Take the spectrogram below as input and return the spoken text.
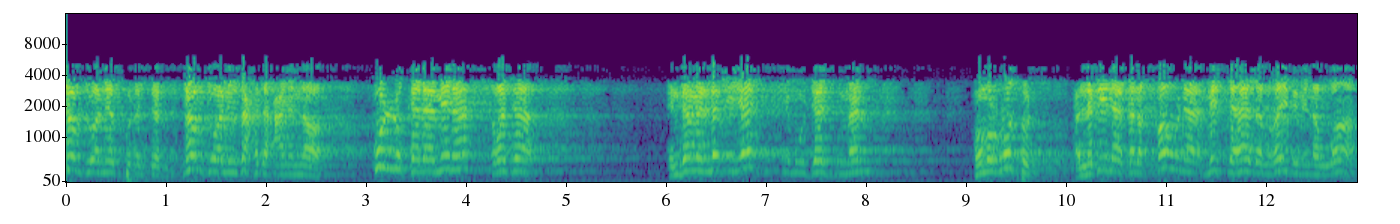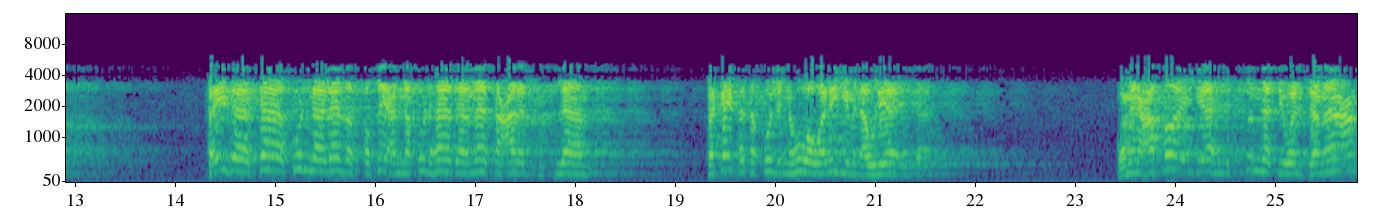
نرجو أن يدخل الجنة. نرجو أن يزحزح عن النار. كل كلامنا رجاء. عندما الذي يجزم جزما هم الرسل الذين يتلقون مثل هذا الغيب من الله. فإذا كنا لا نستطيع أن نقول هذا مات على الإسلام فكيف تقول إن هو ولي من أولياء الله؟ ومن عقائد أهل السنة والجماعة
